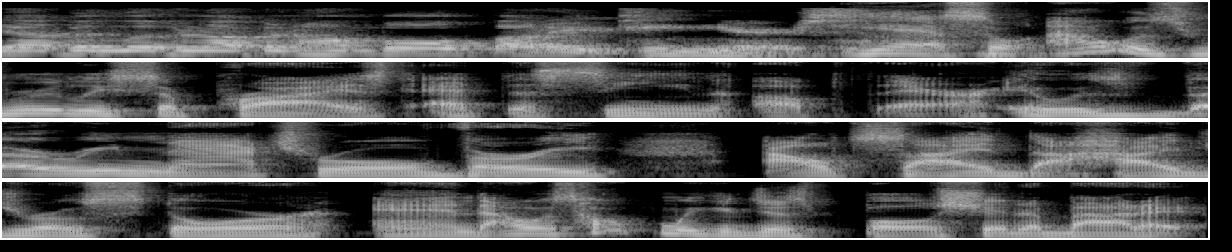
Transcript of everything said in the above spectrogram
Yeah, I've been living up in Humboldt about 18 years. Yeah, so I was really surprised at the scene up there. It was very natural, very outside the hydro store, and I was hoping we could just bullshit about it.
